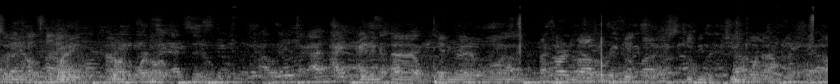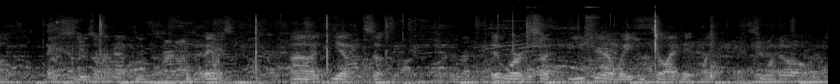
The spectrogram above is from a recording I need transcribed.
So, you know, if I, I don't have to worry about, you know, getting, uh, getting rid of one, keeping, get, just keeping the cheap one out of the shit. Just use it when I have to. But anyways, uh, yeah, so it works. So usually I wait until I hit like $200,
